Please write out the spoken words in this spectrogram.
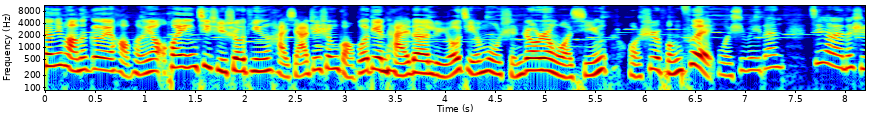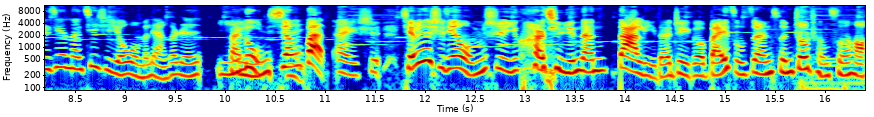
收音机旁的各位好朋友，欢迎继续收听海峡之声广播电台的旅游节目《神州任我行》，我是冯翠，我是魏丹。接下来的时间呢，继续由我们两个人一路相伴。哎，是前面的时间，我们是一块儿去云南大理的这个白族自然村周城村哈，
